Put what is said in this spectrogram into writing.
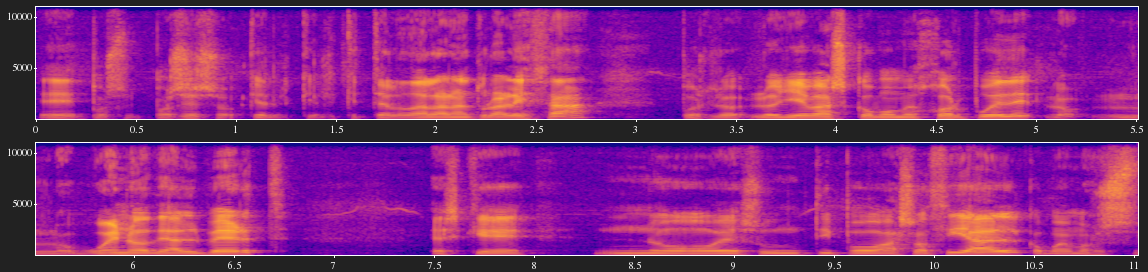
eh, pues, pues eso, que, que- que te lo da la naturaleza, pues lo, lo llevas como mejor puede. Lo, lo bueno de Albert es que no es un tipo asocial, como hemos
